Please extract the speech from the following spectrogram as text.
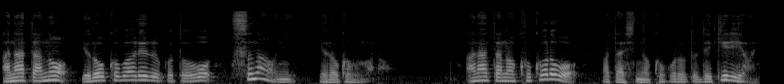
あなたの喜ばれることを素直に喜ぶもの。あなたの心を私の心とできるように。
